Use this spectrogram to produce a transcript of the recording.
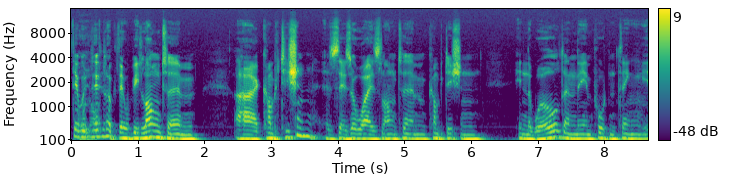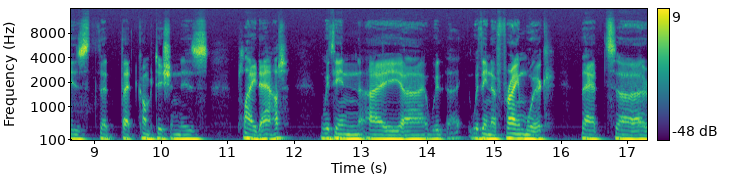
There would, there, look, there will be long term uh, competition, as there's always long term competition in the world, and the important thing is that that competition is played out within a uh, with, uh, within a framework that uh,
